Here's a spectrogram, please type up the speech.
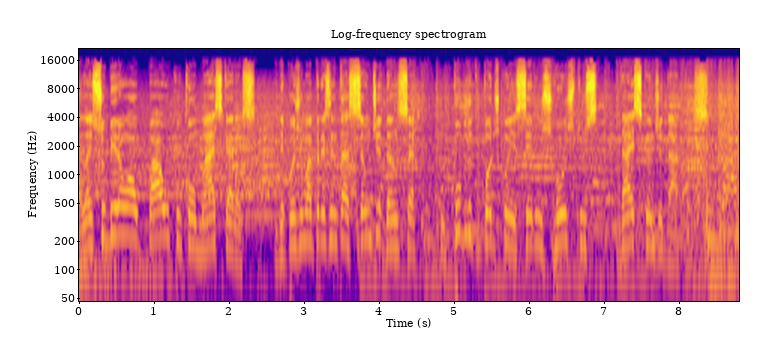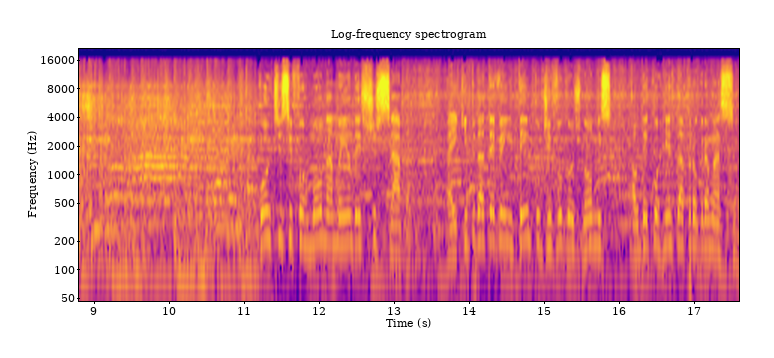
Elas subiram ao palco com máscaras depois de uma apresentação de dança, o público pôde conhecer os rostos das candidatas. A corte se formou na manhã deste sábado. A equipe da TV em Tempo divulga os nomes ao decorrer da programação.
